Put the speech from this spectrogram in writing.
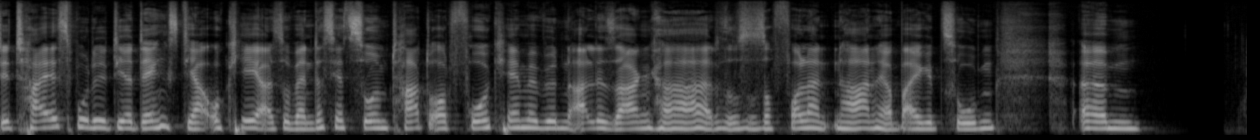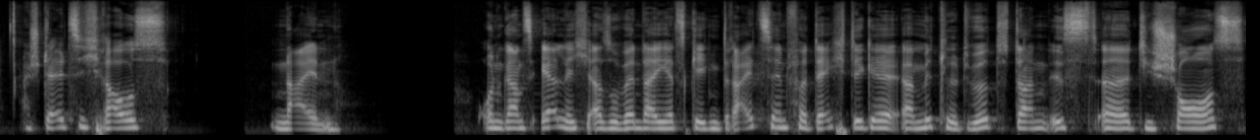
Details, wo du dir denkst, ja, okay, also wenn das jetzt so im Tatort vorkäme, würden alle sagen, ha, das ist doch voll an den Haaren herbeigezogen. Ähm, stellt sich raus, nein. Und ganz ehrlich, also wenn da jetzt gegen 13 Verdächtige ermittelt wird, dann ist äh, die Chance,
